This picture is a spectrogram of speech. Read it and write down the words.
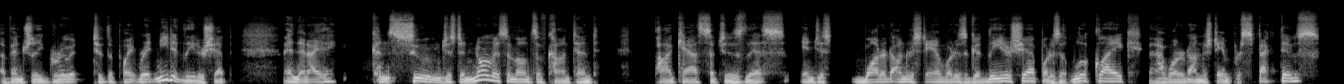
eventually grew it to the point where it needed leadership. And then I consumed just enormous amounts of content, podcasts such as this, and just wanted to understand what is good leadership? What does it look like? I wanted to understand perspectives.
